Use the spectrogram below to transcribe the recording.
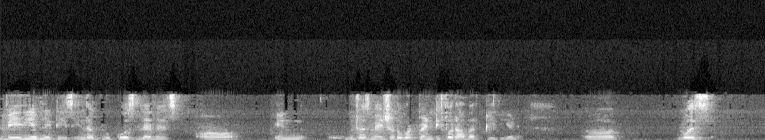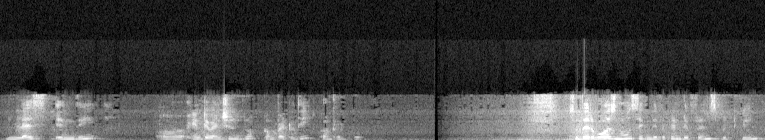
variabilities in the glucose levels uh, in which was measured over 24 hour period uh, was less in the uh, intervention group compared to the control group. So there was no significant difference between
